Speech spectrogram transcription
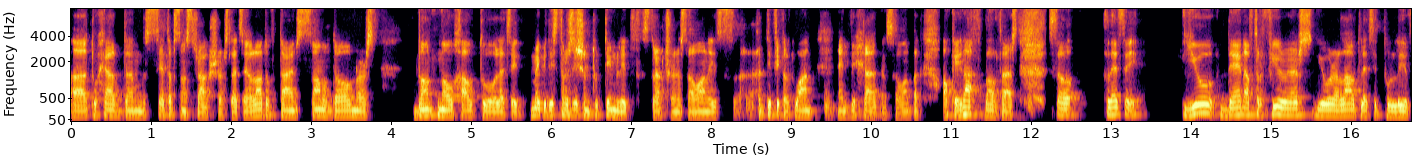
uh, to help them set up some structures. Let's say a lot of times some of the owners don't know how to, let's say, maybe this transition to team lead structure and so on is a difficult one, and we help and so on. But okay, enough about us. So let's say you then, after a few years, you were allowed, let's say, to leave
